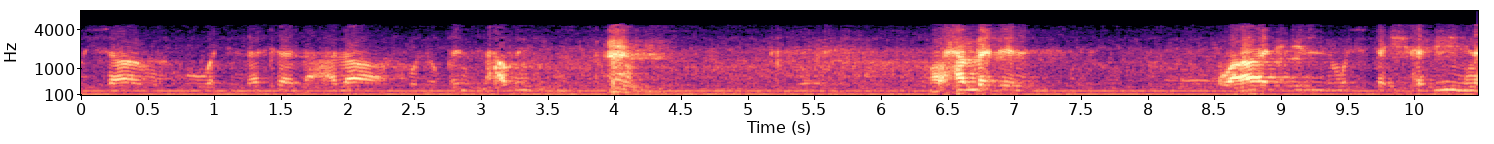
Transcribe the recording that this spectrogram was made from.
وسامه وإنك لعلى خلق عظيم. محمد وآله المستشهدين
